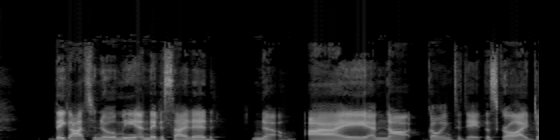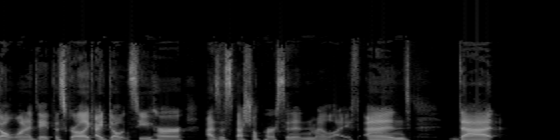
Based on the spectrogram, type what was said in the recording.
they got to know me and they decided no, I am not going to date this girl. I don't want to date this girl. Like, I don't see her as a special person in my life. And that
